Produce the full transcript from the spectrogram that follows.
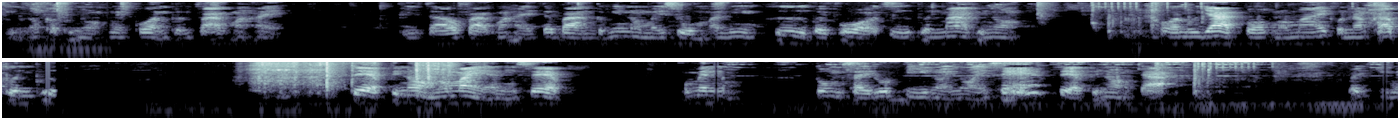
กินเนาะค่ะพี่น้องแม่ก้อนเพิ่นฝากมาให้พี่สาวฝากมาให้แต่บ้านก็มีน้องไม้สมอันนี้คือไปพ่อซื้อเพิ่นมากพี่น้องขออนุญาตปอกหน่อไม้ก่อนนะคะเพิ่นเพิ่นแซ่บพี่น้องหน่อไม้อันนี้แซ่บบ่แม่นต้มใส่รสดีหน่อยๆแซ่บแซ่บพี่น้องจ้ะไปกินไป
